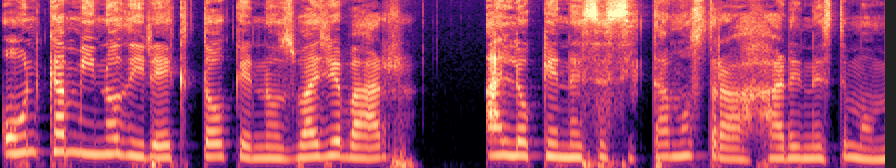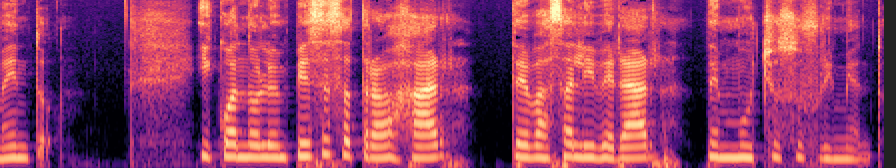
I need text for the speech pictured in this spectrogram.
un camino directo que nos va a llevar a lo que necesitamos trabajar en este momento. Y cuando lo empieces a trabajar, te vas a liberar de mucho sufrimiento.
